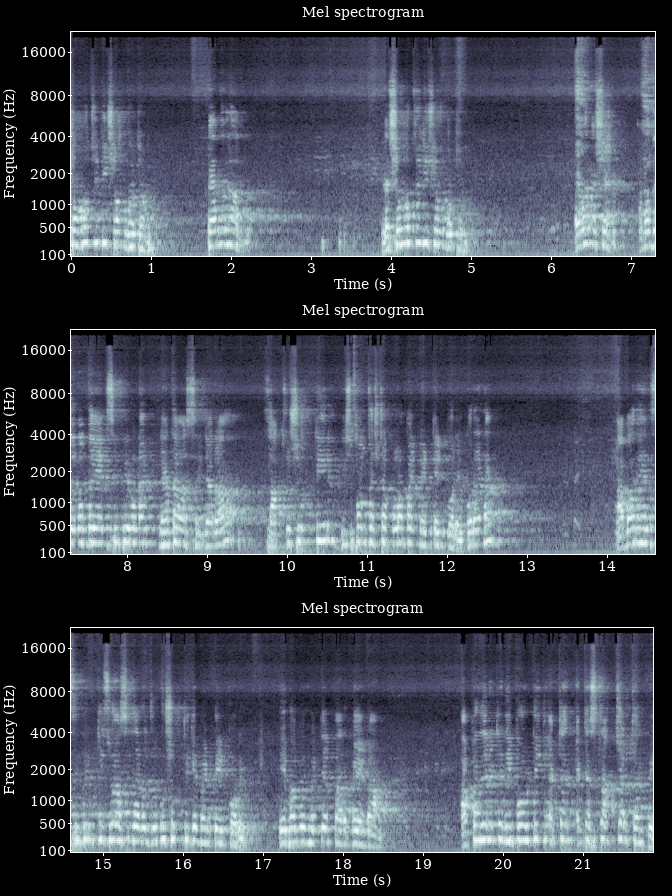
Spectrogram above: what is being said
সহযোগী সংগঠন। এটা সহযোগী সংগঠন। এবার আসেন, আমাদের মধ্যে এনসিপির অনেক নেতা আছে যারা ছাত্র শক্তির বিশ পঞ্চাশটা মেনটেন করে করে না? আবার এনসিপির কিছু আছে যারা যুব শক্তিকে মেনটেন করে, এভাবে হইতে পারবে না। আপনাদের একটা রিপোর্টিং একটা একটা স্ট্রাকচার থাকবে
